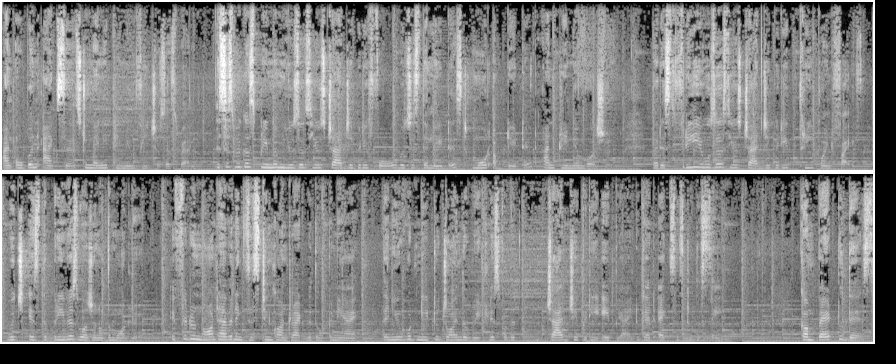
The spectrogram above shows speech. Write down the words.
and open access to many premium features as well. This is because premium users use ChatGPT 4, which is the latest, more updated, and premium version, whereas free users use ChatGPT 3.5, which is the previous version of the model. If you do not have an existing contract with OpenAI, then you would need to join the waitlist for the ChatGPT API to get access to the same. Compared to this,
